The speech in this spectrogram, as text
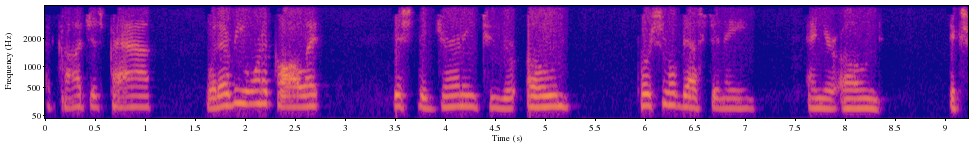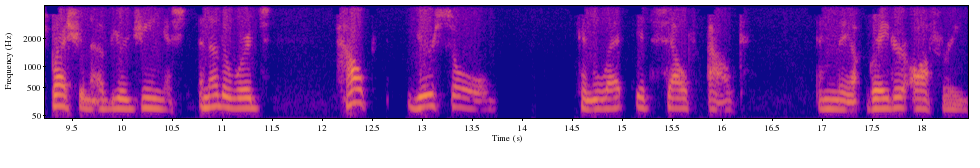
the conscious path, whatever you want to call it, just the journey to your own personal destiny and your own expression of your genius. In other words, how your soul can let itself out in the greater offering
